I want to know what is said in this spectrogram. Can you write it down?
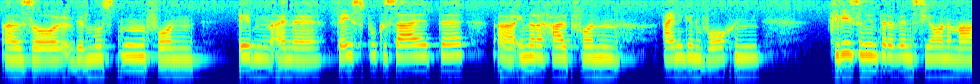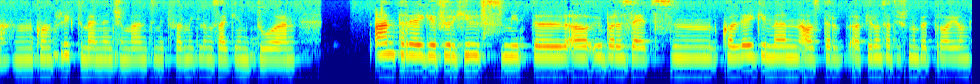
Also wir mussten von eben eine Facebook-Seite äh, innerhalb von einigen Wochen Kriseninterventionen machen, Konfliktmanagement mit Vermittlungsagenturen, Anträge für Hilfsmittel äh, übersetzen, Kolleginnen aus der äh, 24-Stunden-Betreuung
